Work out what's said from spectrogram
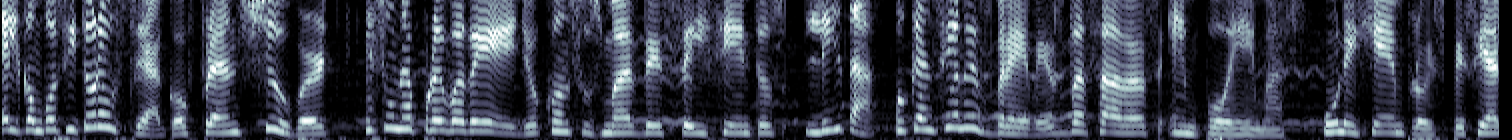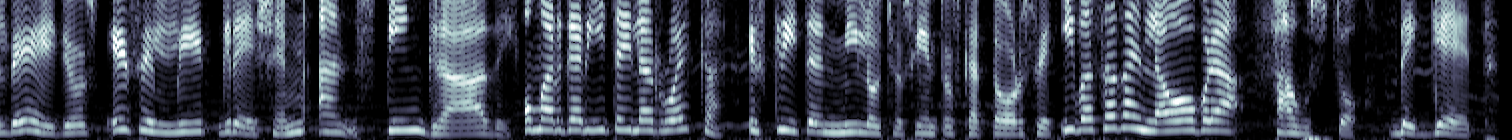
El compositor austriaco Franz Schubert es una prueba de ello con sus más de 600 Lieder o canciones breves basadas en poemas. Un ejemplo especial de ellos es el Lied Gresham and Spingrade o Margarita y la Rueca, escrita en 1814 y basada en la obra Fausto de Goethe.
